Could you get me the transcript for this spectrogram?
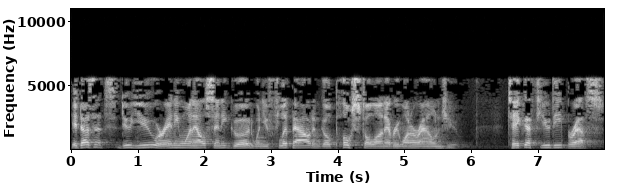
It doesn't do you or anyone else any good when you flip out and go postal on everyone around you. Take a few deep breaths.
